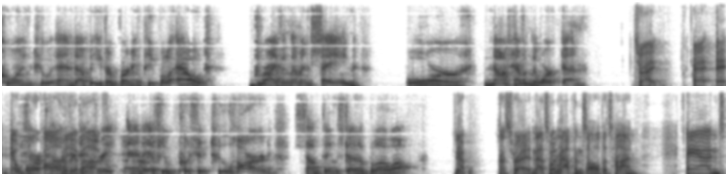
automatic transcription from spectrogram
going to end up either burning people out, driving them insane, or not having the work done. That's right. Or all the above. And if you push it too hard, something's going to blow up. Yep, that's right. And that's what happens all the time. And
